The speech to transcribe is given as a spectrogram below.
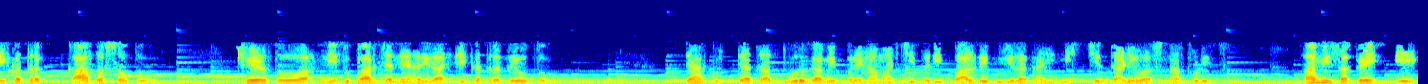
एकत्र का बसवतो? खेळतो आणि दुपारच्या न्याहारीला एकत्र देवतो? त्या कृत्याचा दूरगामी परिणामाची तरी बाल डेबुजीला काही निश्चित जाणीव असणार थोडीच. आम्ही सगळे एक.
